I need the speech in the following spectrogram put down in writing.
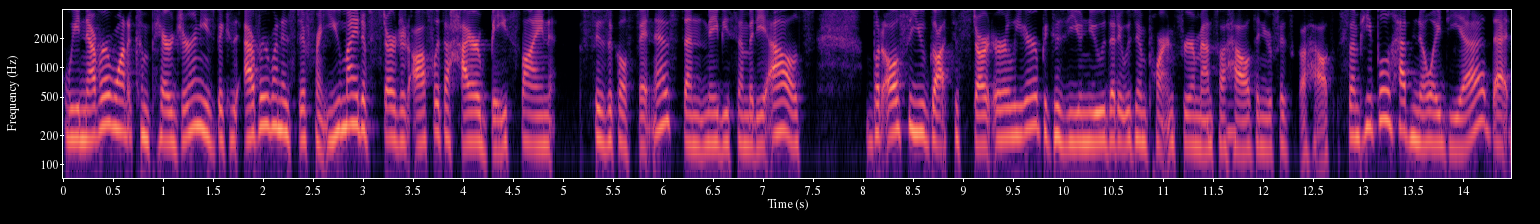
we never want to compare journeys because everyone is different. You might have started off with a higher baseline physical fitness than maybe somebody else. But also, you got to start earlier because you knew that it was important for your mental health and your physical health. Some people have no idea that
